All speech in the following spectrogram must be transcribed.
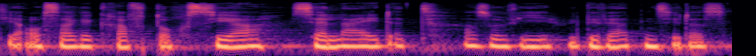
die Aussagekraft doch sehr, sehr leidet? Also wie, wie bewerten Sie das?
